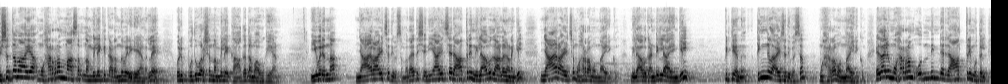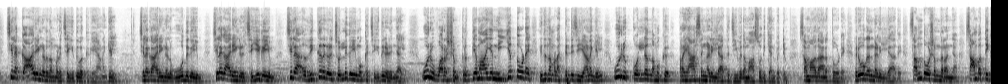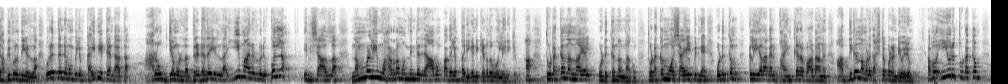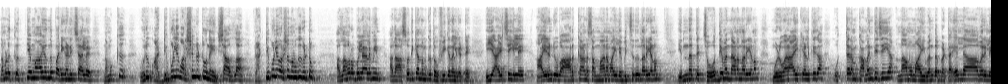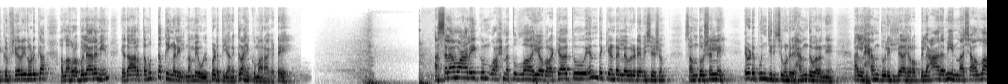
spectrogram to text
വിശുദ്ധമായ മുഹറം മാസം നമ്മിലേക്ക് കടന്നു വരികയാണല്ലേ? ഒരു പുതുവർഷം നമ്മിലേക്ക് ആഗതമാവുകയാണ്. ഈ വരുന്ന ഞായറാഴ്ച ദിവസം അതായത് ശനിയാഴ്ച രാത്രി നിലാവ് കാണുകയാണെങ്കിൽ ഞായറാഴ്ച മുഹറം ഒന്നായിരിക്കും. നിലാവ് കണ്ടില്ല എങ്കിൽ പിറ്റേന്ന് തിങ്കളാഴ്ച ദിവസം മുഹറം ഒന്നായിരിക്കും. ഏതായാലും മുഹറം ഒന്നിന്റെ രാത്രി മുതൽ ചില കാര്യങ്ങൾ നമ്മൾ ചെയ്തു വെക്കുകയാണെങ്കിൽ ചില കാര്യങ്ങൾ ഓതുകയും ചില കാര്യങ്ങൾ ചെയ്യുകയും ചില വിക്കറുകൾ ചൊല്ലുകയും ഒക്കെ ചെയ്തു കഴിഞ്ഞാൽ ഒരു വർഷം കൃത്യമായ നെയ്യത്തോടെ ഇത് നമ്മൾ അറ്റൻഡ് ചെയ്യുകയാണെങ്കിൽ ഒരു കൊല്ലം നമുക്ക് പ്രയാസങ്ങളില്ലാത്ത ജീവിതം ആസ്വദിക്കാൻ പറ്റും. സമാധാനത്തോടെ രോഗങ്ങളില്ലാതെ സന്തോഷം നിറഞ്ഞ സാമ്പത്തിക അഭിവൃദ്ധിയുള്ള ഒരുത്തന്റെ മുമ്പിലും കൈനീട്ടേണ്ടാത്ത ആരോഗ്യമുള്ള ദൃഢതയുള്ള ഈമാനുള്ള ഒരു കൊല്ലം ഇൻഷാ അല്ല നമ്മൾ ഈ മുഹറം ഒന്നിന്റെ രാവും പകലും പരിഗണിക്കേണ്ടത് പോലെ ഇരിക്കും. ആ തുടക്കം നന്നായാൽ ഒടുക്കം നന്നാകും. തുടക്കം മോശമായാൽ പിന്നെ ഒടുക്കം ക്ലിയർ ആകാൻ ഭയങ്കര പാടാണ്. അധികം നമ്മൾ കഷ്ടപ്പെടേണ്ടി വരും. അപ്പോൾ ഈ ഒരു തുടക്കം നമ്മൾ കൃത്യമായി ഒന്ന് പരിഗണിച്ചാൽ നമുക്ക് ഒരു അടിപൊളി വർഷം കിട്ടുമെന്നേ ഇൻഷാ അല്ല. ഒരു അടിപൊളി വർഷം നമുക്ക് കിട്ടും. അള്ളാഹു റബുല്ലാലമീൻ അത് ആസ്വദിക്കാൻ നമുക്ക് തൗഫീക്ക് നൽകട്ടെ. ഈ ആഴ്ചയിലെ ആയിരം രൂപ ആർക്കാണ് സമ്മാനമായി ലഭിച്ചതെന്നറിയണം? ഇന്നത്തെ ചോദ്യം എന്താണെന്നറിയണം? മുഴുവനായി കേൾക്കുക ഉത്തരം കമന്റ് ചെയ്യുക നാമുമായി ബന്ധപ്പെട്ട എല്ലാവരിലേക്കും ഷെയർ ചെയ്ത് കൊടുക്കുക. അള്ളാഹു റബുല്ലാലമീൻ യഥാർത്ഥ മുത്തക്കിങ്ങളിൽ നമ്മെ ഉൾപ്പെടുത്തി അനുഗ്രഹിക്കുമാറാകട്ടെ. അസ്സലാമു അലൈക്കും വറഹമത്തല്ലാഹി വബർക്കാത്തു എന്തൊക്കെയുണ്ട് എല്ലാവരുടെയും വിശേഷം? സന്തോഷല്ലേ? എവിടെ പുഞ്ചിരിച്ചുകൊണ്ട് ഒരു ഹംദ് പറഞ്ഞ് അൽഹംദുലില്ലാഹി റബ്ബിൽ ആലമീൻ മാഷാ അല്ലാ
